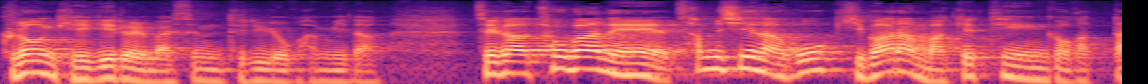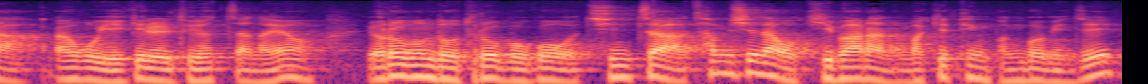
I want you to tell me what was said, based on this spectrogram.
그런 계기를 말씀드리려고 합니다. 제가 초반에 참신하고 기발한 마케팅인 것 같다 라고 얘기를 드렸잖아요. 여러분도 들어보고 진짜 참신하고 기발한 마케팅 방법인지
